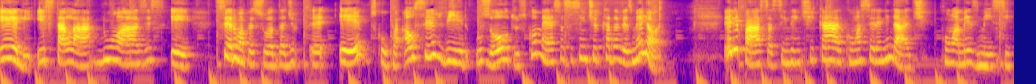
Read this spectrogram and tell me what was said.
Ele está lá no oásis e ser uma pessoa da é, e, desculpa, ao servir os outros, começa a se sentir cada vez melhor. Ele passa a se identificar com a serenidade, com a mesmice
